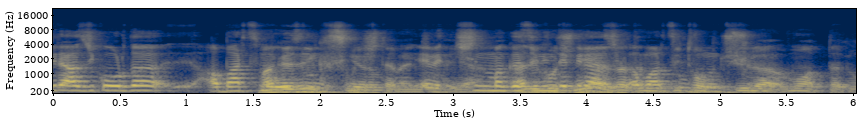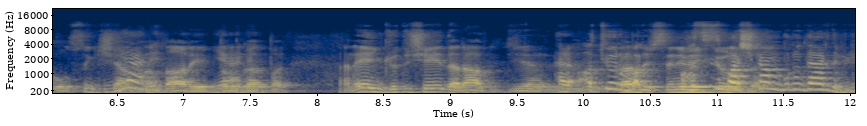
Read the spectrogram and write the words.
birazcık orada abartma Magazin olduğunu kısmı işte bence evet, işin yani. magazininde Koç birazcık zaten bir topçuyla düşünüyorum. muhatap olsun ki Yani, yani, da arayıp da yani. o kadar. Yani en kötü şey der abi. Yani, Hani atıyorum bak Aziz Başkan bunu derdi biliyor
